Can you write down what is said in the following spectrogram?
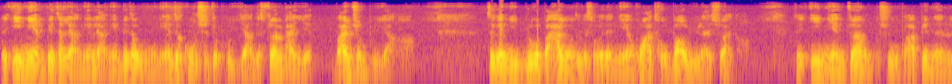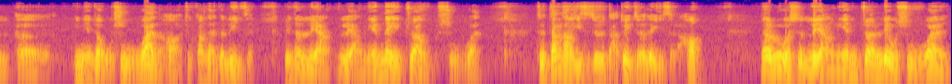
那一年变成两年，两年变成五年，这故事就不一样，这算盘也完全不一样啊。这个你如果把它用这个所谓的年化投报率来算啊，这一年赚五十五趴，变成呃一年赚五十五万了哈，就刚才的例子，变成两两年内赚五十五万，这当场意思就是打对折的意思了哈。那如果是两年赚六十五万，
